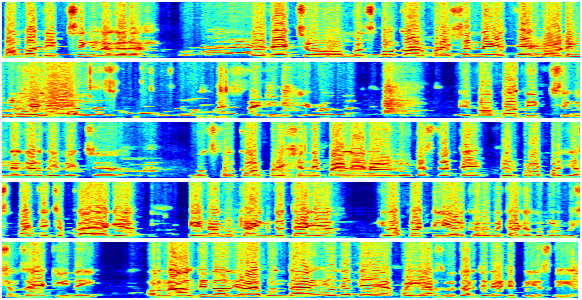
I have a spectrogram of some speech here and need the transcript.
ਬਾਬਾ ਦੀਪ ਸਿੰਘ ਨਗਰ ਹੈ। ਇਹਦੇ ਚੋਂ ਮਿਊਨਿਸਪਲ ਕਾਰਪੋਰੇਸ਼ਨ ਨੇ ਇੱਥੇ ਅਕੋਰਡਿੰਗ ਟੂ ਲਾਅ ਆਈਡੀ ਨੀਚੇ ਕਰ ਇਹ ਬਾਬਾ ਦੀਪ ਸਿੰਘ ਨਗਰ ਦੇ ਵਿੱਚ ਮਿਊਨਿਸਪਲ ਕਾਰਪੋਰੇਸ਼ਨ ਨੇ ਪਹਿਲਾਂ ਇਹਨਾਂ ਨੂੰ ਨੋਟਿਸ ਦਿੱਤੇ, ਫਿਰ ਪ੍ਰੋਪਰ ਜਸਪਾ ਇੱਥੇ ਚਿਪਕਾਇਆ ਗਿਆ। ਇਹਨਾਂ ਨੂੰ ਟਾਈਮ ਦਿੱਤਾ ਗਿਆ ਕਿ ਆਪਣਾ ਕਲੀਅਰ ਕਰੋ ਵੀ ਤੁਹਾਡੇ ਕੋਲ ਪਰਮਿਸ਼ਨਸ ਹੈ ਕਿ ਨਹੀਂ। ਔਰ ਨਾਲ ਦੀ ਨਾਲ ਜਿਹੜਾ ਬੰਦਾ ਹੈ, ਇਹਦੇ ਤੇ ਐਫ ਆਈ ਆਰਸ ਵੀ ਦਰਜ ਨੇ ਡੀਪੀਐਸ ਦੀਆਂ।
